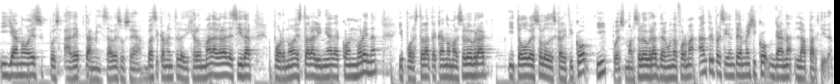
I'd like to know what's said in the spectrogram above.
y ya no es pues adepta a mí, ¿sabes? O sea, básicamente le dijeron mal agradecida por no estar alineada con Morena y por estar atacando a Marcelo Ebrard y todo eso lo descalificó y pues Marcelo Ebrard de alguna forma ante el presidente de México gana la partida.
